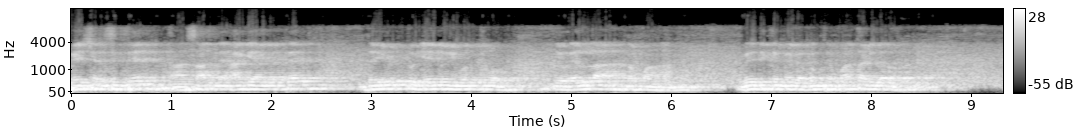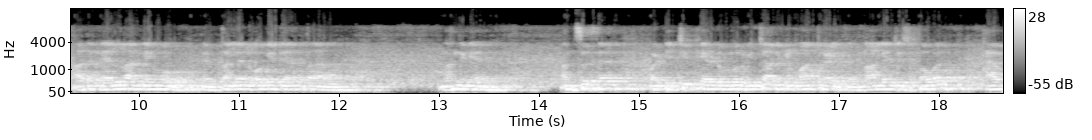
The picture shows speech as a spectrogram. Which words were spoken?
ಪೇಷನ್ಸ್ ಇದೆ ಸಾಧನೆ ಹಾಗೆ ಆಗುತ್ತೆ. ದಯವಿಟ್ಟು ಏನು ಇವತ್ತು ಇವರೆಲ್ಲ ನಮ್ಮ ವೇದಿಕೆ ಮೇಲೆ ಮುಂದೆ ಮಾತಾಡಿದರು, ಅದನ್ನೆಲ್ಲ ನೀವು ನಿಮ್ಮ ತಲೆಯಲ್ಲಿ ಹೋಗಿದೆ ಅಂತ ನನಗೆ ಅನಿಸುತ್ತೆ ಬಟ್ ಈ ಚಿಕ್ಕ ಎರಡು ಮೂರು ವಿಚಾರಗಳು ಮಾತ್ರ ಹೇಳಿದೆ knowledge is power have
